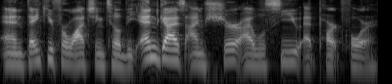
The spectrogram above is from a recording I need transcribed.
And thank you for watching till the end, guys. I'm sure I will see you at part four.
